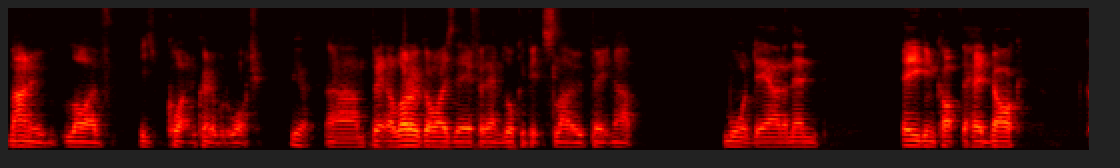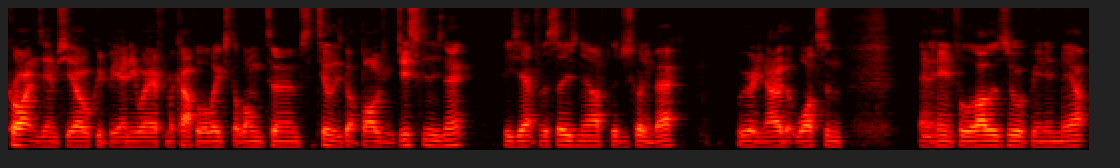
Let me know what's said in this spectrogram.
Manu live is quite incredible to watch. Yeah. Um, but a lot of guys there for them look a bit slow, beaten up, worn down, and then Egan copped the head knock. Crichton's MCL could be anywhere from a couple of weeks to long term. Sitili's got bulging discs in his neck. He's out for the season now after they just got him back. We already know that Watson and a handful of others who have been in and out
